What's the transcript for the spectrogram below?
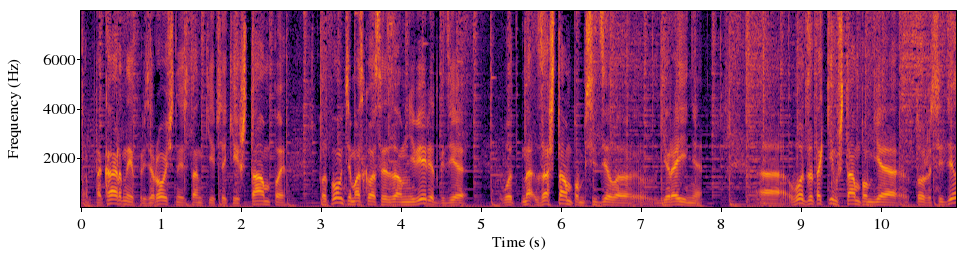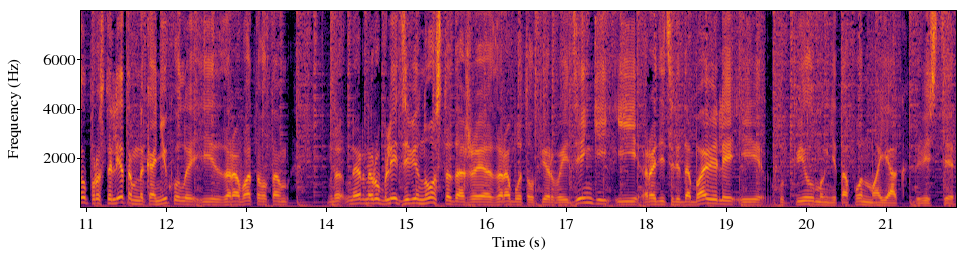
там, токарные, фрезеровочные станки, всякие штампы. Вот помните, «Москва слезам не верит», где вот на, за штампом сидела героиня. А, вот за таким штампом я тоже сидел, просто летом на каникулы и зарабатывал там, наверное, рублей 90 даже я заработал первые деньги, и родители добавили, и купил магнитофон «Маяк» 200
